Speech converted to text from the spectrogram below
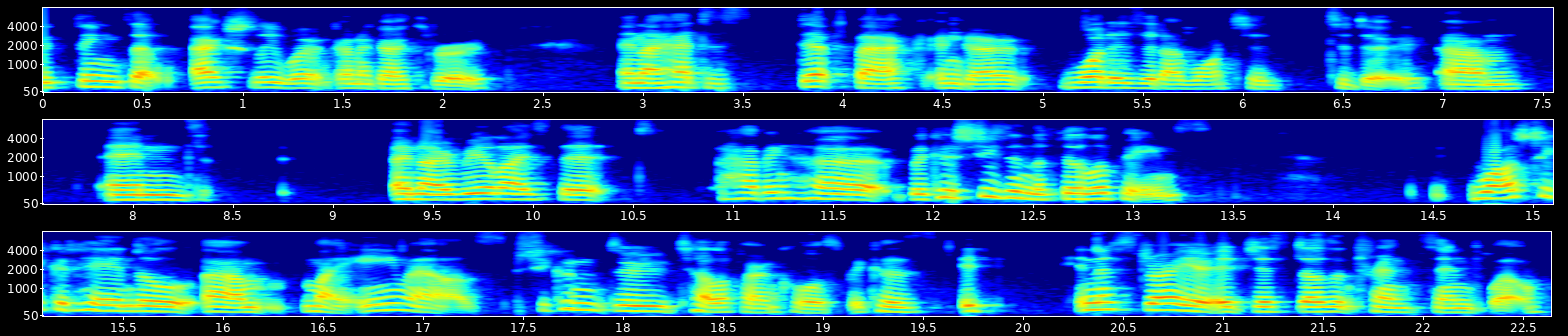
with things that actually weren't going to go through, and I had to step back and go, what is it I wanted to do? Um, and and I realized that having her because she's in the Philippines. While she could handle um, my emails, she couldn't do telephone calls because it in Australia it just doesn't transcend well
